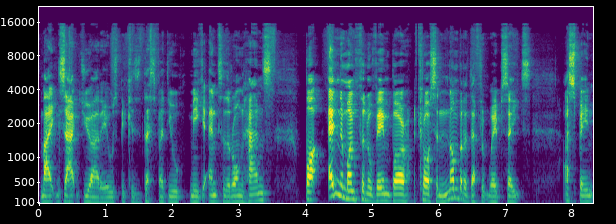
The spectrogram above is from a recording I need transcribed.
my exact URLs because this video may get into the wrong hands. But in the month of November, across a number of different websites, I spent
